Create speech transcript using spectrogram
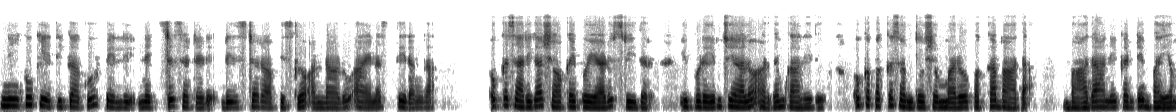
నీకు కేతికకు పెళ్ళి నెక్స్ట్ సాటర్డే రిజిస్టర్ ఆఫీస్లో అన్నాడు ఆయన స్థిరంగా. ఒక్కసారిగా షాక్ అయిపోయాడు శ్రీధర్. ఇప్పుడు ఏం చేయాలో అర్థం కాలేదు. ఒక పక్క సంతోషం మరో పక్క బాధ. బాధ అనే కంటే భయం.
